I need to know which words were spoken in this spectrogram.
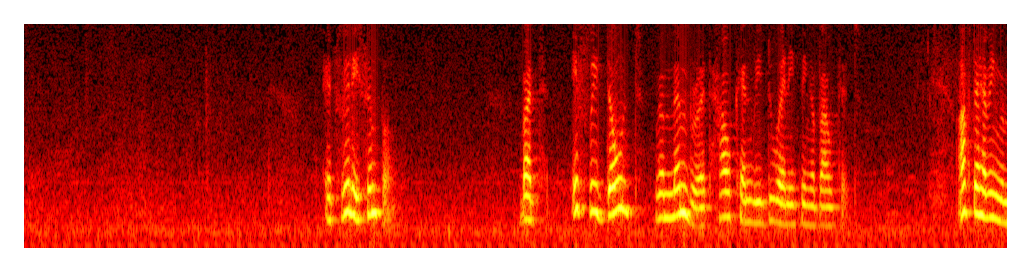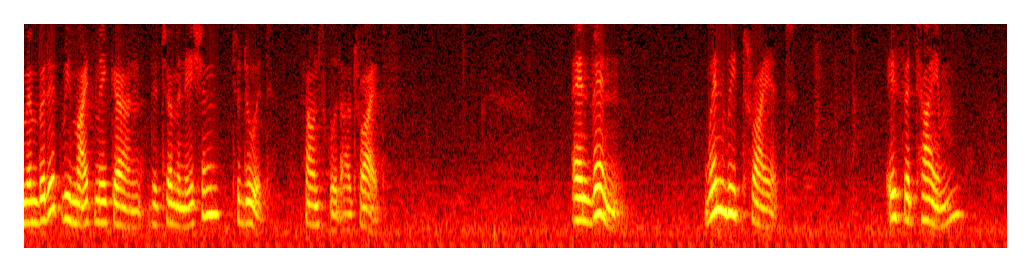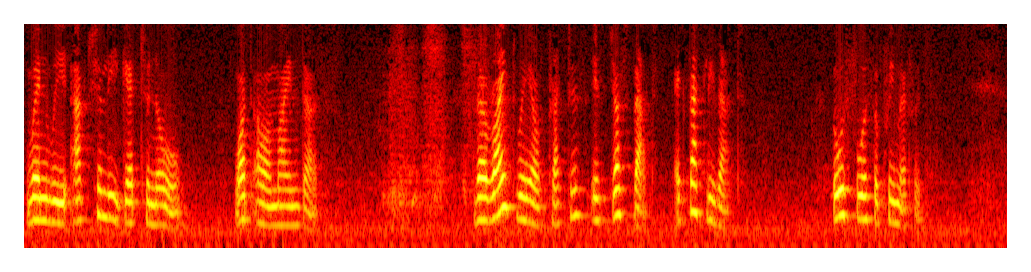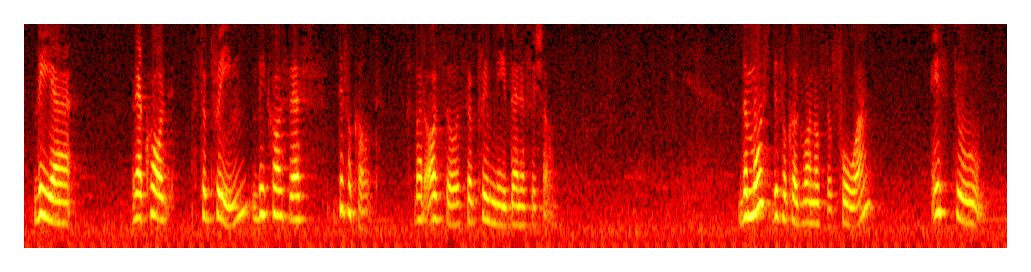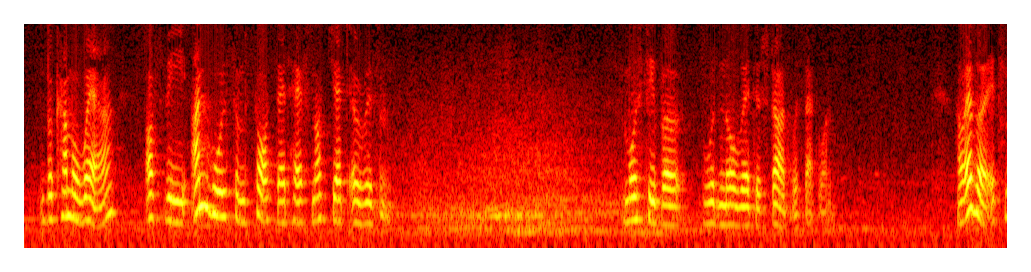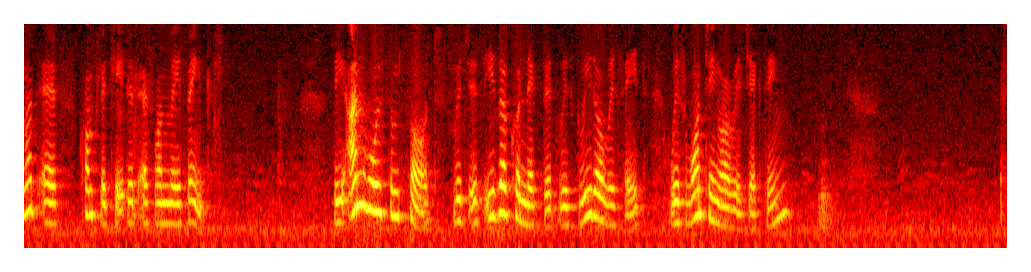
It's really simple. But if we don't remember it, how can we do anything about it? After having remembered it, we might make a determination to do it. Sounds good, I'll try it. And then, when we try it, is the time when we actually get to know what our mind does. The right way of practice is just that, exactly that. Those four supreme efforts. The, uh, they're called supreme because they're difficult, but also supremely beneficial. The most difficult one of the four is to become aware of the unwholesome thought that has not yet arisen. Most people would know where to start with that one. However, it's not as complicated as one may think. The unwholesome thought, which is either connected with greed or with hate, with wanting or rejecting,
